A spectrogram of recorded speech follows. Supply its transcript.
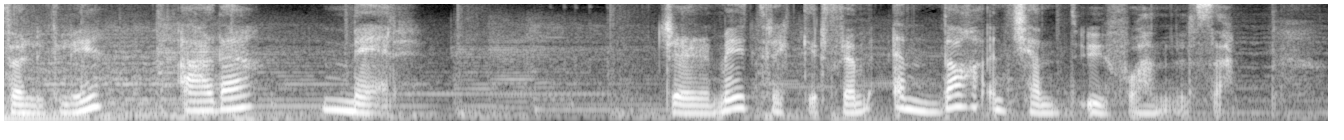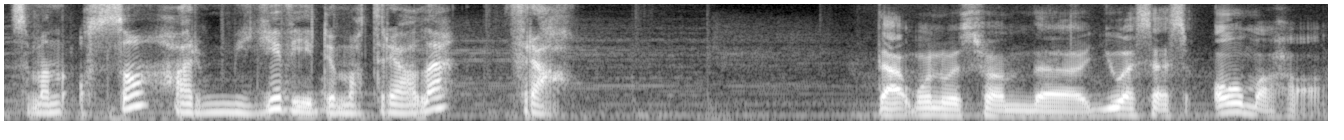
Selvfølgelig er det mer. Jeremy trekker frem enda en kjent ufo-hendelse, som han også har mye videomateriale fra. That one was from the USS Omaha,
